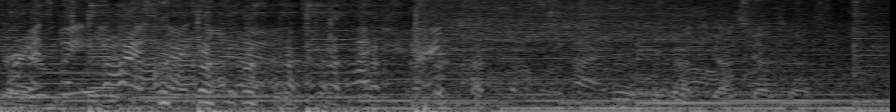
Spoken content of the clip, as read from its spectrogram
Chris. Wait, you guys, you guys, you guys. Guys, guys.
